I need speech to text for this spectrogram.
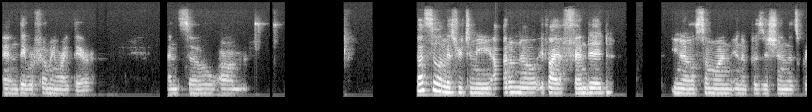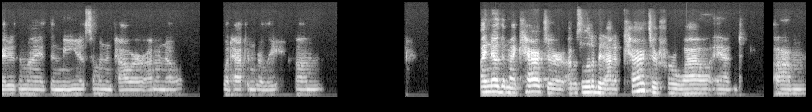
and they were filming right there. And so um, that's still a mystery to me. I don't know if I offended you know someone in a position that's greater than my than me you know someone in power i don't know what happened really um i know that my character i was a little bit out of character for a while and um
